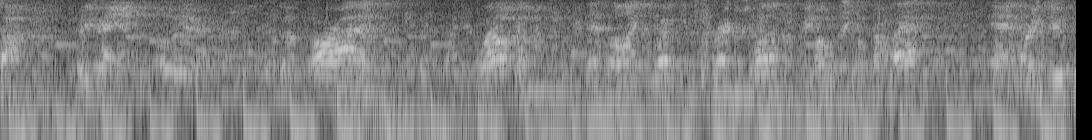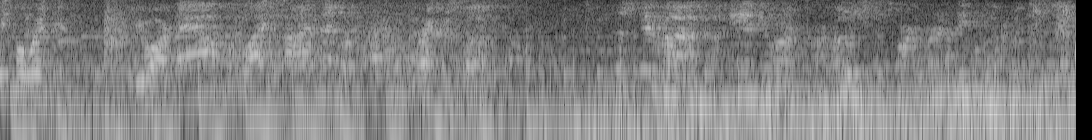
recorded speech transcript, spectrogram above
time? Raise your hand. All right. Welcome. Definitely like to welcome you to the Breakfast Club. We hope that you'll come back and bring new people with you. You are now a lifetime member of the Breakfast Club. Let's give uh, a hand to our, our host, the Spartanburg people who put this together.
